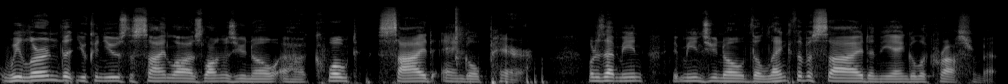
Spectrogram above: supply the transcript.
We learned that you can use the sine law as long as you know a quote side angle pair. What does that mean? It means you know the length of a side and the angle across from it.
